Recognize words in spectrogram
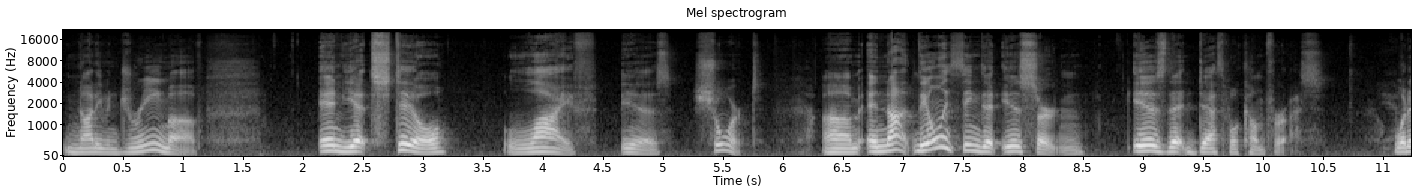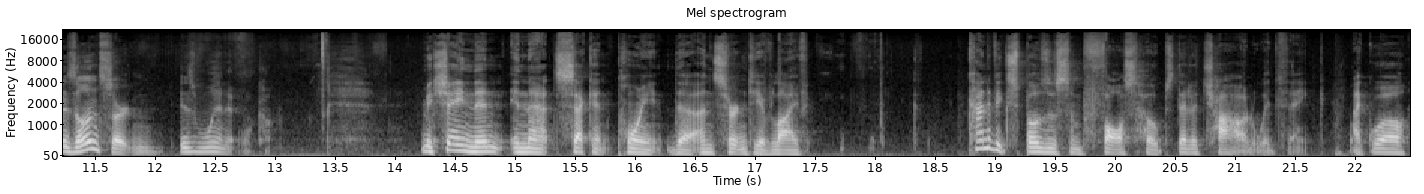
not even dream of. And yet, still, life is short. Um, and not the only thing that is certain is that death will come for us. What is uncertain is when it will come. M'Cheyne then, in that second point, the uncertainty of life, kind of exposes some false hopes that a child would think. Like, well,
